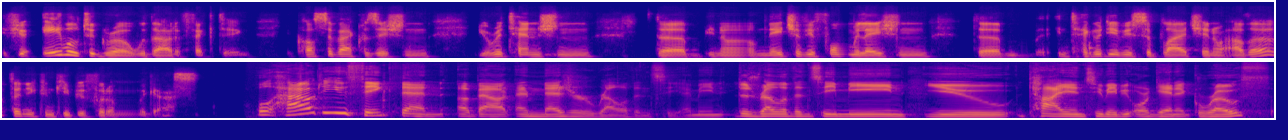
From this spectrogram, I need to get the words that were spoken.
If you're able to grow without affecting your cost of acquisition, your retention, the you know nature of your formulation, the integrity of your supply chain or other, then you can keep your foot on the gas. Well, how do you think then about and measure relevancy? I mean, does relevancy mean you tie into maybe organic growth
